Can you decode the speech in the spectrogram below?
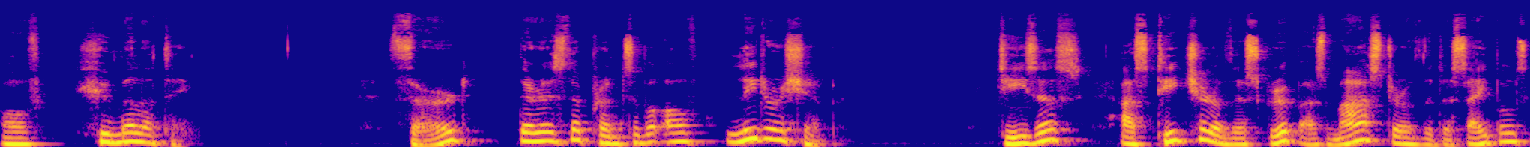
of humility. Third, there is the principle of leadership. Jesus, as teacher of this group, as master of the disciples,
